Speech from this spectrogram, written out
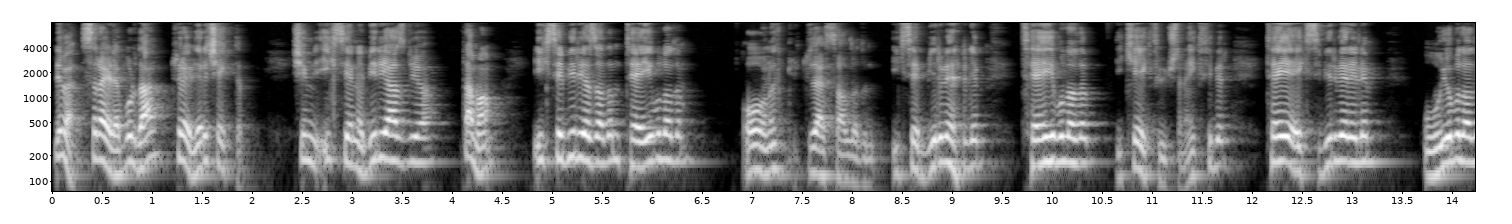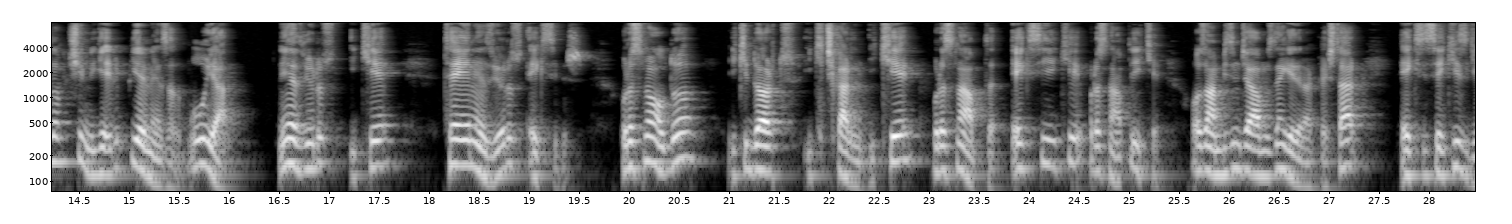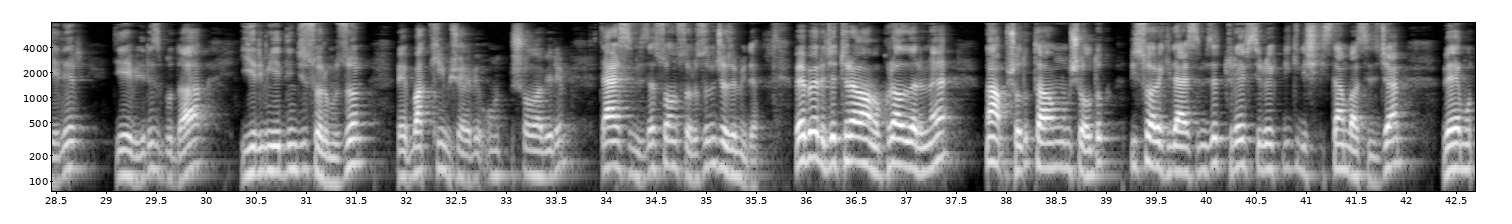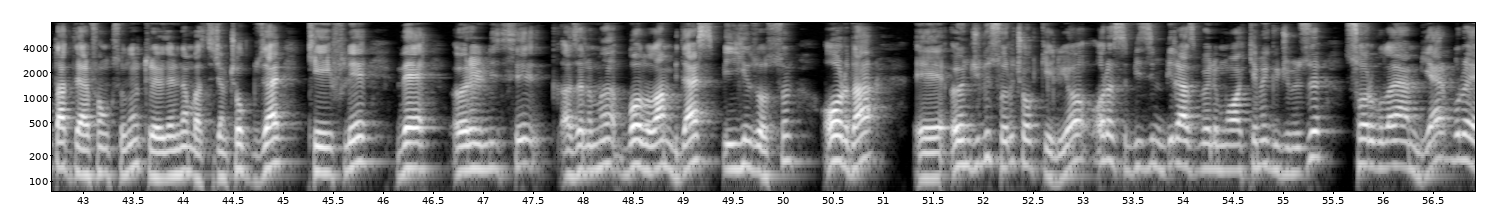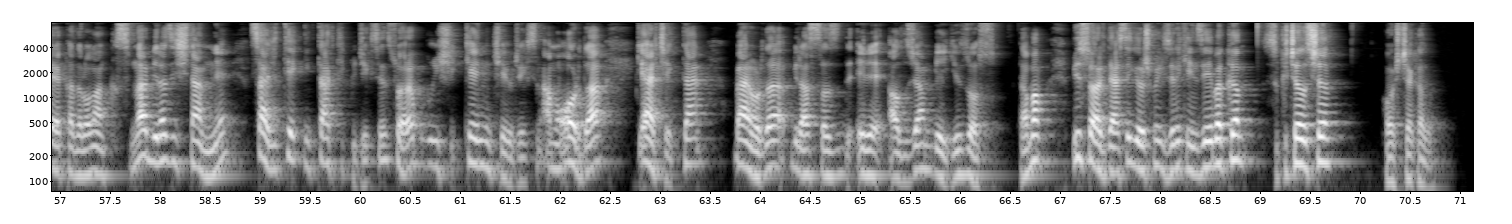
Değil mi? Sırayla buradan türevleri çektim. Şimdi x yerine 1 yaz diyor. Tamam. x'e 1 yazalım. t'yi bulalım. O onu güzel salladım. x'e 1 verelim. t'yi bulalım. 2 eksi 3'ten eksi 1. t'ye eksi 1 verelim. U'yu bulalım. Şimdi gelip yerine yazalım. u'ya ne yazıyoruz? 2. t'ye ne yazıyoruz? Eksi 1. Burası ne oldu? 2, 4, 2 çıkardım 2. Burası ne yaptı? Eksi 2. Burası ne yaptı? 2. O zaman bizim cevabımız ne gelir arkadaşlar? Eksi 8 gelir diyebiliriz. Bu da 27. sorumuzun ve bakayım şöyle bir unutmuş olabilirim. Dersimizde son sorusunun çözümüydü. Ve böylece türev alma kurallarını ne yapmış olduk? Tamamlamış olduk. Bir sonraki dersimizde türev süreklilik ilişkisinden bahsedeceğim. Ve mutlak değer fonksiyonlarının türevlerinden bahsedeceğim. Çok güzel, keyifli ve öğrenilisi kazanımı bol olan bir ders. Bilginiz olsun. Orada e, öncülü soru çok geliyor. Orası bizim biraz böyle muhakeme gücümüzü sorgulayan bir yer. Buraya kadar olan kısımlar biraz işlemli. Sadece teknik taktik bileceksin. Sonra bu işi kendin çevireceksin. Ama orada gerçekten ben orada biraz sazı ele alacağım. Bilginiz olsun. Tamam. Bir sonraki derste görüşmek üzere. Kendinize iyi bakın. Sıkı çalışın. Hoşçakalın.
